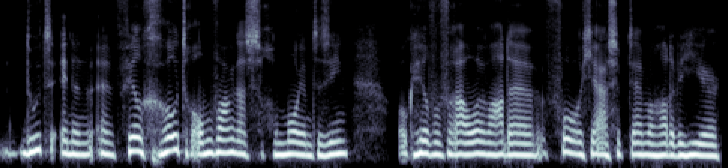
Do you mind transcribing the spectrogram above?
doet in een, een, veel grotere omvang, dat is toch mooi om te zien. Ook heel veel vrouwen. We hadden vorig jaar september hadden we hier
